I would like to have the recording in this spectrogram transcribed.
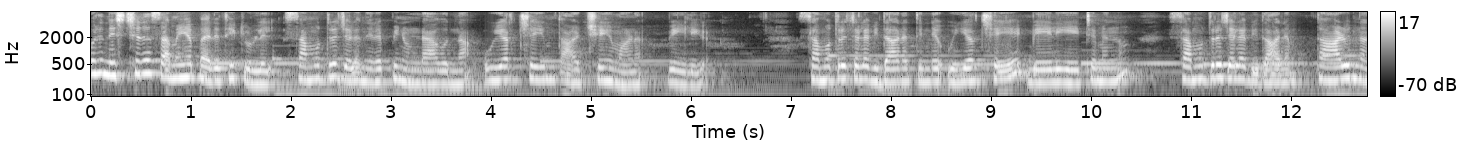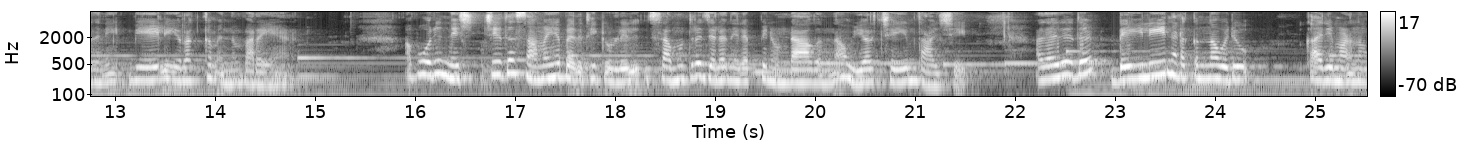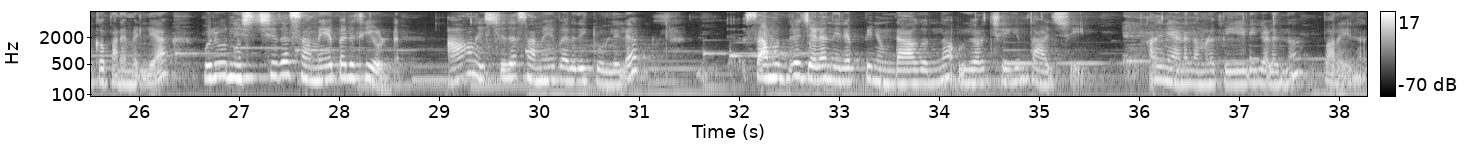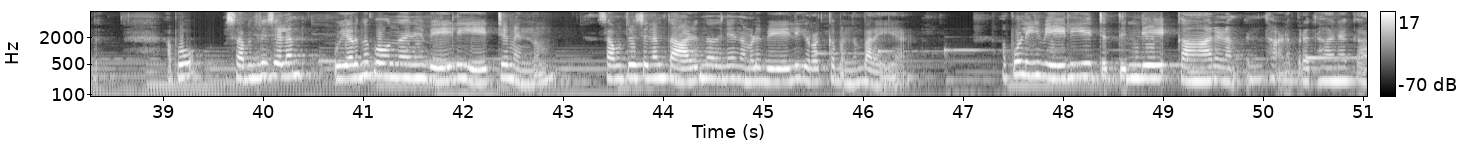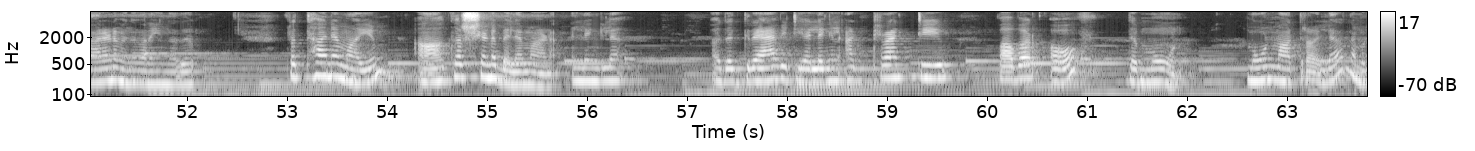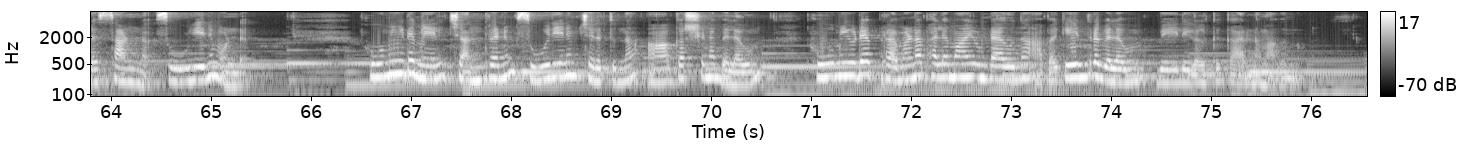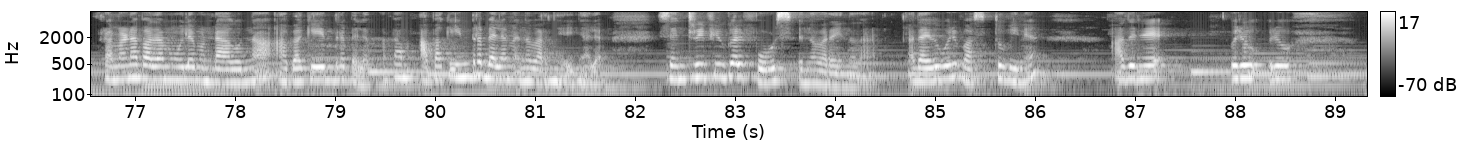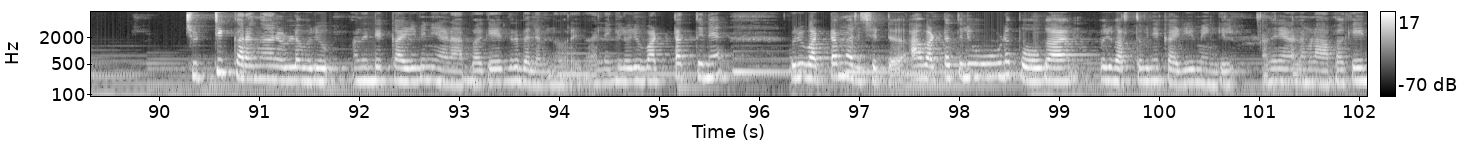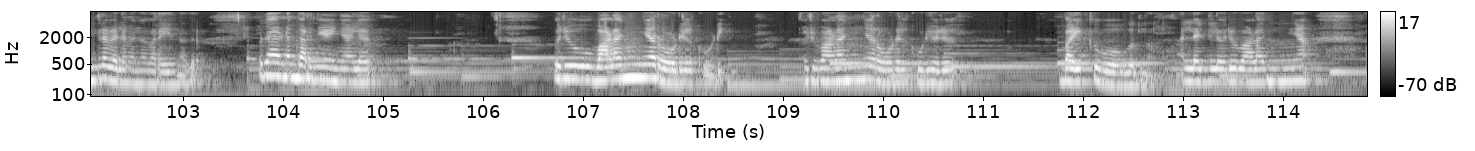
ഒരു നിശ്ചിത സമയപരിധിക്കുള്ളിൽ സമുദ്രജലനിരപ്പിനുണ്ടാകുന്ന ഉയർച്ചയും താഴ്ചയുമാണ് വേലികൾ. സമുദ്രജല വിധാനത്തിന്റെ ഉയർച്ചയെ വേലിയേറ്റമെന്നും സമുദ്രജല വിധാനം താഴുന്നതിനെ വേലിയിറക്കമെന്നും പറയുകയാണ്. അപ്പോൾ ഒരു നിശ്ചിത സമയപരിധിക്കുള്ളിൽ സമുദ്രജല നിരപ്പിനുണ്ടാകുന്ന ഉയർച്ചയും താഴ്ചയും. അതായത് ഇത് ഡെയിലി നടക്കുന്ന ഒരു കാര്യമാണ് നമുക്ക് പറയാൻ പറ്റില്ല. ഒരു നിശ്ചിത സമയപരിധിയുണ്ട്. ആ നിശ്ചിത സമയപരിധിക്കുള്ളിൽ സമുദ്രജല നിരപ്പിനുണ്ടാകുന്ന ഉയർച്ചയും താഴ്ചയും. അതിനെയാണ് നമ്മൾ വേലികളെന്ന് പറയുന്നത്. അപ്പോൾ സമുദ്രജലം ഉയർന്നു പോകുന്നതിനെ വേലിയേറ്റമെന്നും സമുദ്രജലം താഴുന്നതിനെ നമ്മൾ വേലി ഇറക്കമെന്നും പറയുകയാണ്. അപ്പോൾ ഈ വേലിയേറ്റത്തിന്റെ കാരണം എന്താണ്? പ്രധാന കാരണമെന്ന് പറയുന്നത് പ്രധാനമായും ആകർഷണ ബലമാണ് അല്ലെങ്കിൽ അത് ഗ്രാവിറ്റി അല്ലെങ്കിൽ attractive power of the moon moon മാത്രമല്ല നമ്മുടെ സണ്ണ് സൂര്യനുമുണ്ട്. ഭൂമിയുടെ മേൽ ചന്ദ്രനും സൂര്യനും ചെലുത്തുന്ന ആകർഷണ ബലവും ഭൂമിയുടെ ഭ്രമണഫലമായി ഉണ്ടാകുന്ന അപകേന്ദ്ര ബലവും വേലികൾക്ക് കാരണമാകുന്നു. ഭ്രമണപദം മൂലമുണ്ടാകുന്ന അപകേന്ദ്ര ബലം അപ്പം അപകേന്ദ്ര ബലം എന്ന് പറഞ്ഞു കഴിഞ്ഞാൽ സെൻട്രിഫ്യൂഗൽ ഫോഴ്സ് എന്ന് പറയുന്നതാണ്. അതായത് ഒരു വസ്തുവിന് അതിന്റെ ഒരു ഒരു ചുറ്റിക്കറങ്ങാനുള്ള ഒരു അതിന്റെ കഴിവിനെയാണ് അപകേന്ദ്ര ബലം എന്ന് പറയുന്നത്. അല്ലെങ്കിൽ ഒരു വട്ടത്തിന് ഒരു വട്ടം വരച്ചിട്ട് ആ വട്ടത്തിലൂടെ പോകാൻ ഒരു വസ്തുവിന് കഴിയുമെങ്കിൽ അതിനെയാണ് നമ്മൾ അപകേന്ദ്ര ബലം എന്ന് പറയുന്നത്. ഉദാഹരണം പറഞ്ഞു കഴിഞ്ഞാൽ ഒരു വളഞ്ഞ റോഡിൽ കൂടി ഒരു വളഞ്ഞ റോഡിൽ കൂടി ഒരു ബൈക്ക് പോകുന്നു. അല്ലെങ്കിൽ ഒരു വളഞ്ഞ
